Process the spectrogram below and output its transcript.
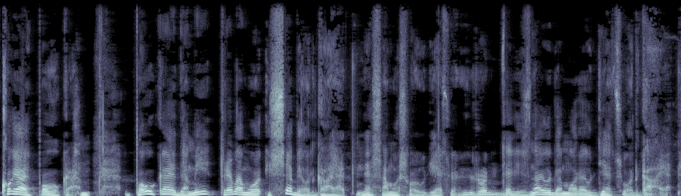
koja je pouka? Pouka je da mi trebamo i sebe odgajati, ne samo svoju djecu. Roditelji znaju da moraju djecu odgajati,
